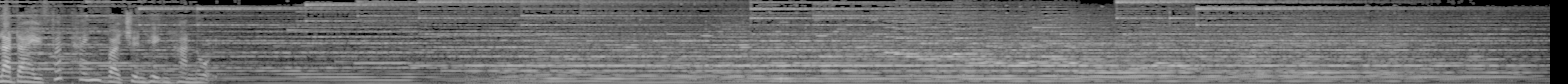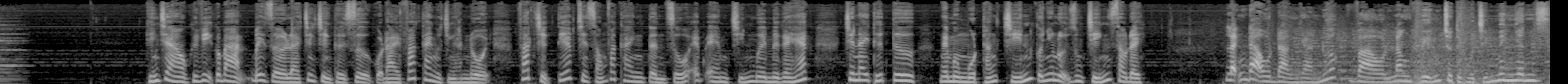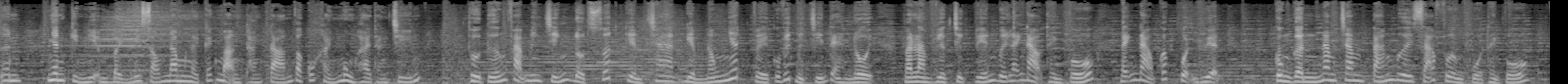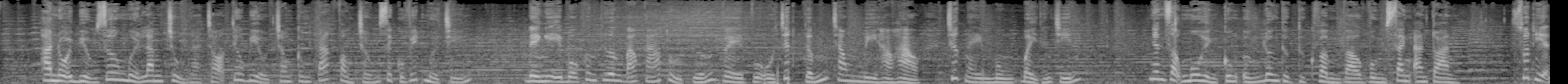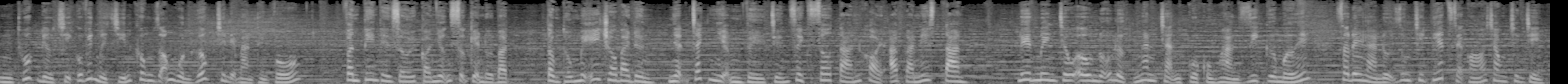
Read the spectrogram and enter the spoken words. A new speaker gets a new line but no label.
là Đài Phát thanh và Truyền hình Hà Nội.
Kính chào quý vị các bạn. Bây giờ là chương trình thời sự của Đài Phát thanh và Truyền hình Hà Nội, phát trực tiếp trên sóng phát thanh tần số FM 90 MHz. Trên nay thứ tư, ngày mùng 1 tháng 9 có những nội dung chính sau đây
lãnh đạo Đảng Nhà nước vào lăng viếng Chủ tịch Hồ Chí Minh nhân dân nhân kỷ niệm 76 năm ngày cách mạng tháng 8 và Quốc khánh mùng 2 tháng 9.
Thủ tướng Phạm Minh Chính đột xuất kiểm tra điểm nóng nhất về COVID-19 tại Hà Nội và làm việc trực tuyến với lãnh đạo thành phố, lãnh đạo các quận huyện, cùng gần 580 xã phường của thành phố.
Hà Nội biểu dương 15 chủ nhà trọ tiêu biểu trong công tác phòng chống dịch COVID-19
đề nghị Bộ Công Thương báo cáo Thủ tướng về vụ chất cấm trong mì hào hảo trước ngày mùng 7 tháng 9
nhân rộng mô hình cung ứng lương thực thực phẩm vào vùng xanh an toàn.
Xuất hiện thuốc điều trị COVID-19 không rõ nguồn gốc trên địa bàn thành phố.
Phần tin thế giới có những sự kiện nổi bật. Tổng thống Mỹ Joe Biden nhận trách nhiệm về chiến dịch sơ tán khỏi Afghanistan.
Liên minh châu Âu nỗ lực ngăn chặn cuộc khủng hoảng di cư mới. Sau đây là nội dung chi tiết sẽ có trong chương trình.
